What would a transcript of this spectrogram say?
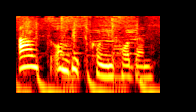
Allt om Bitcoin-podden.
